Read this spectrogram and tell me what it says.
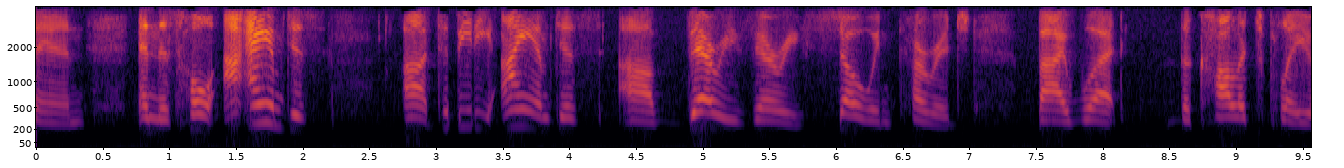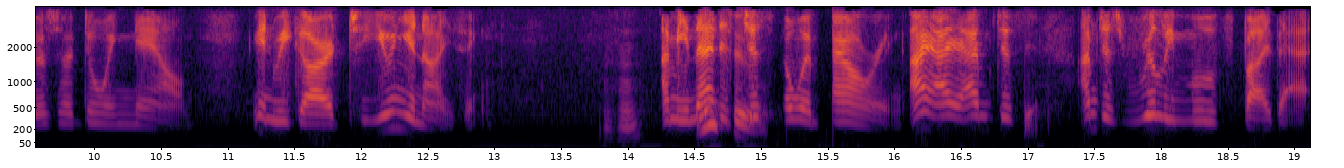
and and this whole I, I am just uh Thabiti, I am just uh very, very so encouraged by what the college players are doing now in regard to unionizing. Mm-hmm. I mean, that Me is too. just so empowering. I, I I'm just yeah. I'm just really moved by that.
